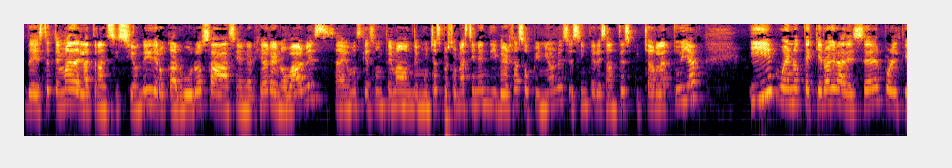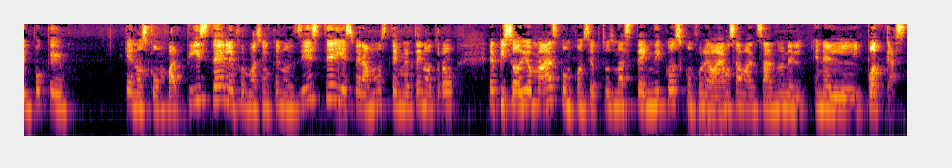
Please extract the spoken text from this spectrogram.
de este tema de la transición de hidrocarburos hacia energías renovables. Sabemos que es un tema donde muchas personas tienen diversas opiniones. Es interesante escuchar la tuya. Y bueno, te quiero agradecer por el tiempo que, que nos compartiste, la información que nos diste y esperamos tenerte en otro episodio más con conceptos más técnicos conforme vayamos avanzando en el, en el podcast.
